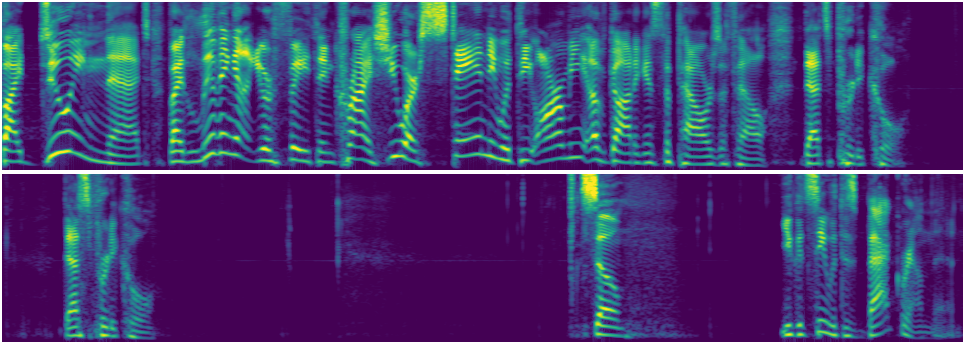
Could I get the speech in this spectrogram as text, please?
by doing that, by living out your faith in Christ, you are standing with the army of God against the powers of hell. That's pretty cool. That's pretty cool. So you could see with this background then,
